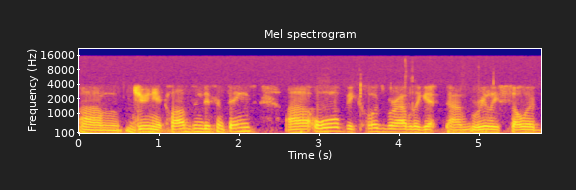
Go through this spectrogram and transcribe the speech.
um, junior clubs and different things, uh, or because we're able to get um, really solid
